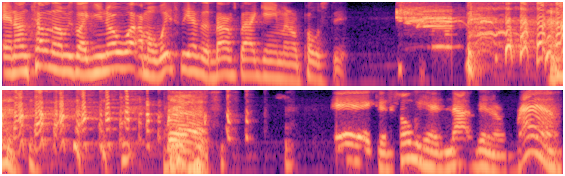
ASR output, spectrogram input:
and I'm telling him, he's like, "You know what? I'm gonna wait till he has a bounce back game, and I'll post it." bruh, Yeah, because homie has not been around.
